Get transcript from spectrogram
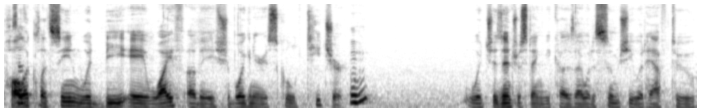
Paula Kletzine would be a wife of a Sheboygan area school teacher. Which is interesting because I would assume she would have to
